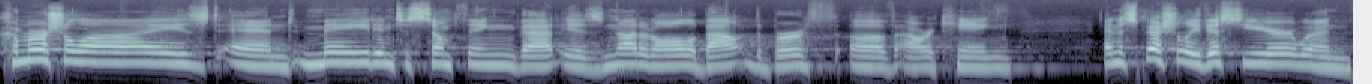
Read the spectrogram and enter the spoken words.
commercialized and made into something that is not at all about the birth of our King. And especially this year when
